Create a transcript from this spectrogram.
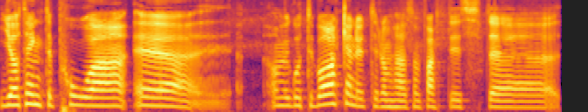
jag tänkte på, uh, om vi går tillbaka nu till de här som faktiskt uh,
